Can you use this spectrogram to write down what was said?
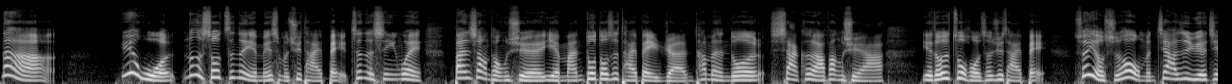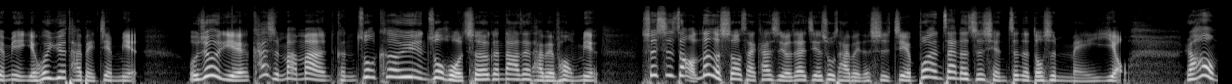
那因为我那个时候真的也没什么去台北，真的是因为班上同学也蛮多都是台北人，他们很多下课啊、放学啊，也都是坐火车去台北，所以有时候我们假日约见面也会约台北见面，我就也开始慢慢可能坐客运、坐火车跟大家在台北碰面，所以是到那个时候才开始有在接触台北的世界，不然在那之前真的都是没有。然后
